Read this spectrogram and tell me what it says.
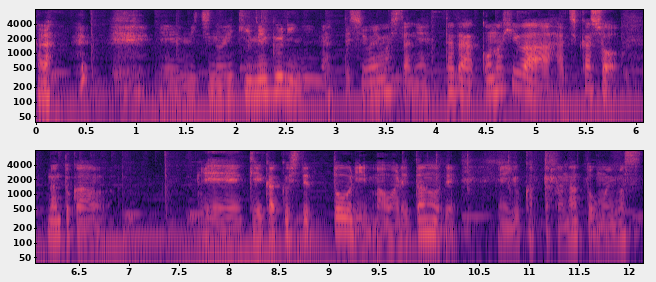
えー、道の駅巡りになってしまいましたね。ただこの日は8箇所なんとか、え計画して通り回れたので良、えー、かったかなと思います。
